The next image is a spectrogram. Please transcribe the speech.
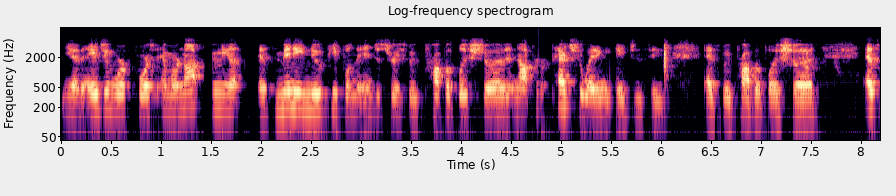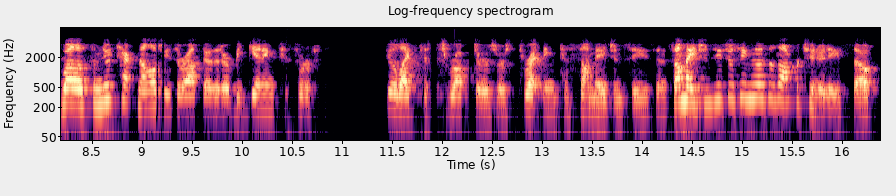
you know, the aging workforce, and we're not bringing as many new people in the industry as we probably should, and not perpetuating agencies as we probably should, as well as some new technologies are out there that are beginning to sort of feel like disruptors or threatening to some agencies, and some agencies are seeing those as opportunities, so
